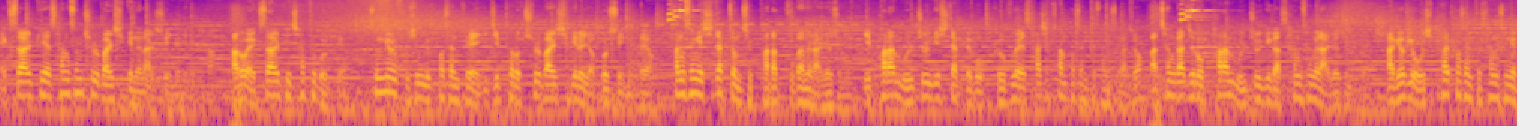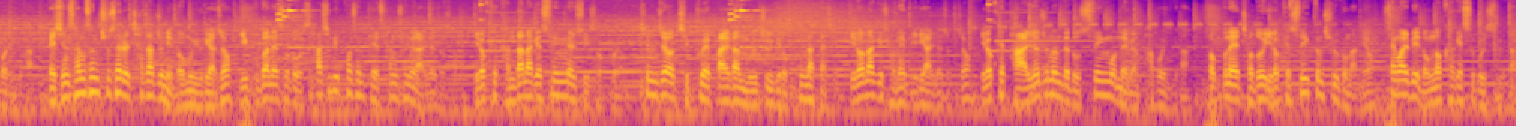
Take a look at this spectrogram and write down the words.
XRP의 상승 출발 시기는 알 수 있는 일입니다. 바로 XRP 차트 볼게요. 승률 96%의 이지표로 출발 시기를 엿볼 수 있는데요. 상승의 시작점 즉 바닥 구간을 알려주는 이 파란 물줄기 시작되고 그 후에 43% 상승하죠. 마찬가지로 파란 물줄기가 상승을 알려주는데 가격이 58% 상승해버립니다. 대신 상승 추세를 찾아주니 너무 유리하죠. 이 구간에서도 42%의 상승을 알려줘서 이렇게 간단하게 수익 낼 수 있었고요. 심지어 직후에 빨간 물줄기로 폭락까지 일어나기 전에 미리 알려줬죠. 이렇게 다 알려주는데도 수익 못 내면 바보입니다. 덕분에 저도 이렇게 수익금 출금하며 생활비 넉넉하게 쓰고 있습니다.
